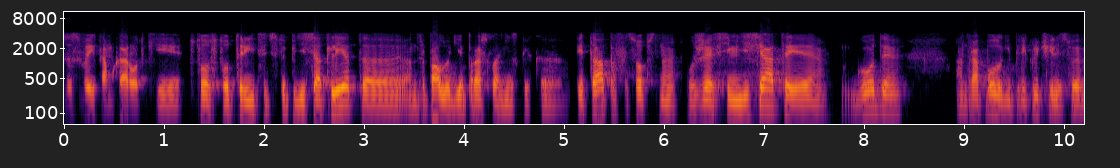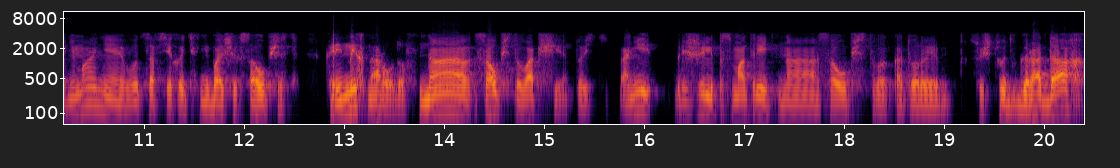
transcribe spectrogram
за свои там короткие 100, 130, 150 лет э, антропология прошла несколько этапов, и, собственно, уже в 70-е годы антропологи переключили свое внимание вот со всех этих небольших сообществ коренных народов на сообщества вообще. То есть они решили посмотреть на сообщества, которые существуют в городах,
